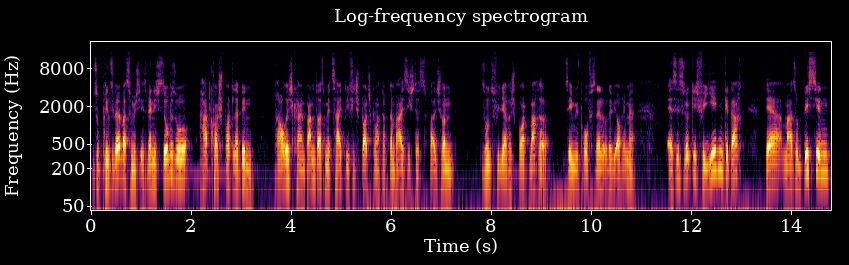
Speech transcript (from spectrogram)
so prinzipiell was für mich ist. Wenn ich sowieso Hardcore-Sportler bin, brauche ich kein Band, was mir zeigt, wie viel Sport ich gemacht habe, dann weiß ich das, weil ich schon so und so viele Jahre Sport mache, semi-professionell oder wie auch immer. Es ist wirklich für jeden gedacht, der mal so ein bisschen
